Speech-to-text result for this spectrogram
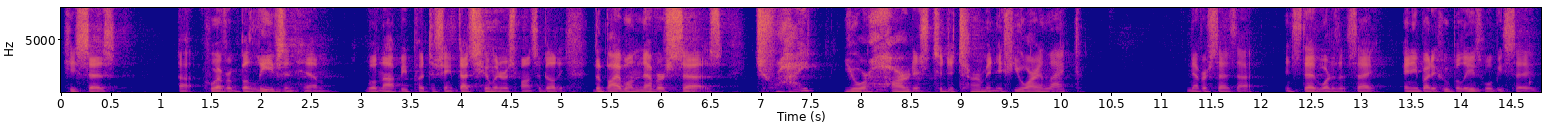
he says, uh, Whoever believes in him will not be put to shame. That's human responsibility. The Bible never says, Try your hardest to determine if you are elect. Never says that. Instead, what does it say? Anybody who believes will be saved.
